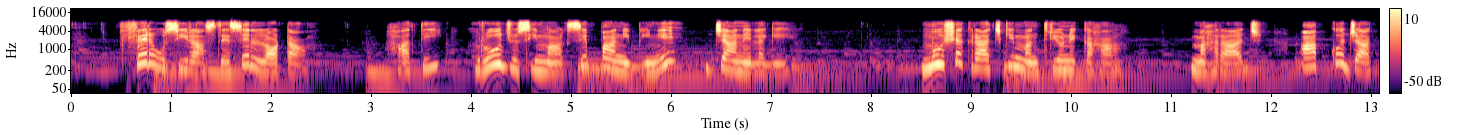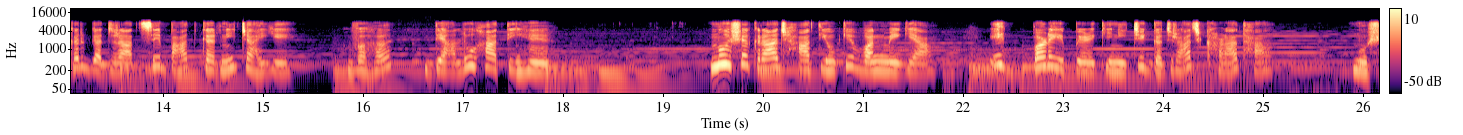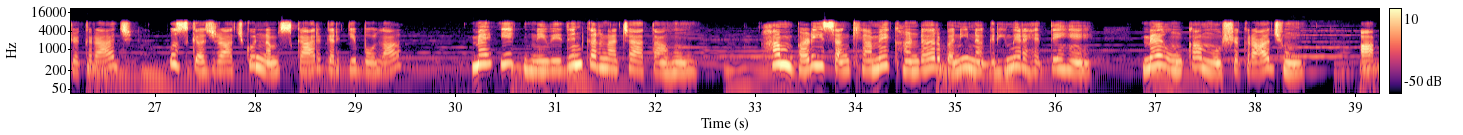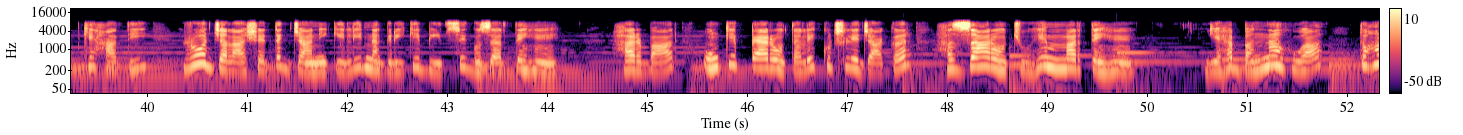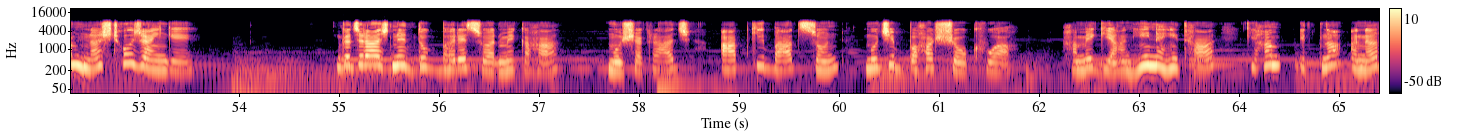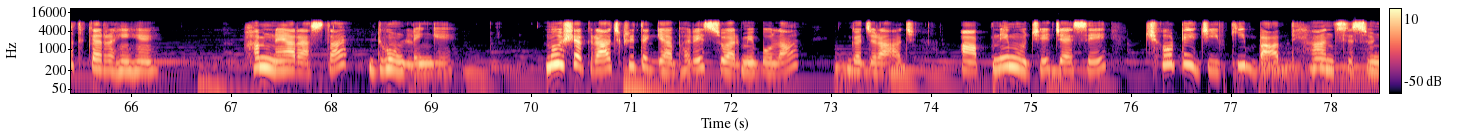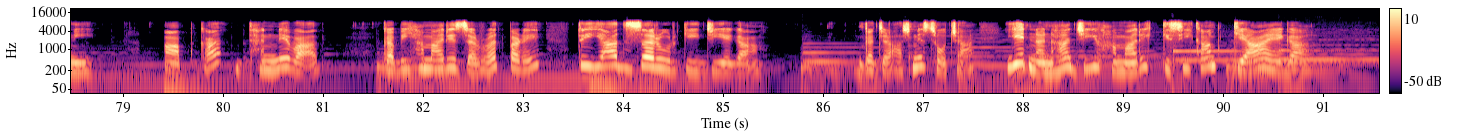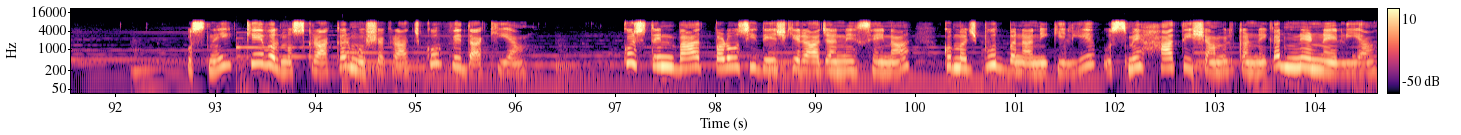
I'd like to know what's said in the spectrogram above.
फिर उसी रास्ते से लौटा। हाथी रोज उसी मार्ग से पानी पीने जाने लगे। मूषक राज के मंत्रियों ने कहा, महाराज, आपको जाकर गजरात से बात करनी चाहिए। वह दयालु हाथी हैं। मूषक राज हाथियों के वन में गया। एक बड़े पेड़ के नीचे गजराज खड़ा था। मूषकराज उस गजराज को नमस्कार करके बोला, मैं एक निवेदन करना चाहता हूँ। हम बड़ी संख्या में खंडहर बनी नगरी में रहते हैं। मैं उनका मूषकराज हूँ। आपके हाथी रोज जलाशय तक जाने के लिए नगरी के बीच से गुजरते हैं। हर बार उनके पैरों तले कुचले जाकर हज़ारों चूहे मरते हैं। यह बंद न हुआ तो हम नष्ट हो जाएँगे। गजराज ने दुख भरे स्वर में कहा, मूषक आपकी बात सुन मुझे बहुत शौक हुआ। हमें ज्ञान ही नहीं था कि हम इतना अनर्थ कर रहे हैं। हम नया रास्ता ढूंढ लेंगे। मूषक राज कृतज्ञ भरे स्वर में बोला, गजराज, आपने मुझे जैसे छोटे जीव की बात ध्यान से सुनी। आपका धन्यवाद। कभी हमारी ज़रूरत पड़े तो याद ज़रूर कीजिएगा। गजराज ने सोचा, ये नन्हा जीव हमारे किसी काम क्या आएगा? उसने केवल मुस्कुराकर मूषक राज को विदा किया। कुछ दिन बाद पड़ोसी देश के राजा ने सेना को मज़बूत बनाने के लिए उसमें हाथी शामिल करने का निर्णय लिया।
